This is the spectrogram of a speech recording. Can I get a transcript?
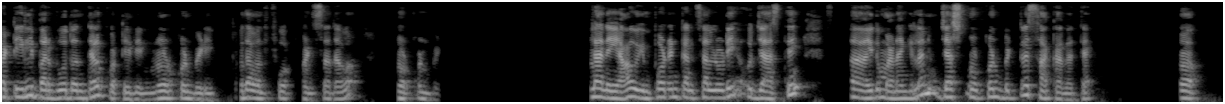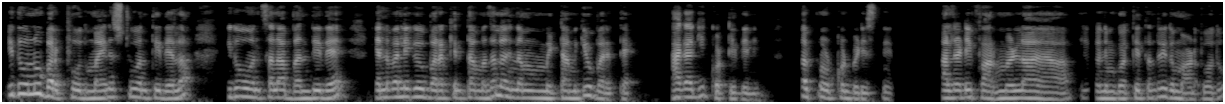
ಬಟ್ ಇಲ್ಲಿ ಬರ್ಬೋದು ಅಂತ ಹೇಳಿ ಕೊಟ್ಟಿದ್ದೀನಿ. ನೋಡ್ಕೊಂಡ್ಬಿಡಿ. ಹೌದಾ? ಒಂದು ಫೋರ್ ಪಾಯಿಂಟ್ಸ್ ಅದಾವ. ನೋಡ್ಕೊಂಡ್ಬಿಡಿ. ನಾನು ಯಾವ ಇಂಪಾರ್ಟೆಂಟ್ ಅನ್ಸಲ್ ನೋಡಿ ಅವು ಜಾಸ್ತಿ ಇದು ಮಾಡಂಗಿಲ್ಲ. ನೀವು ಜಸ್ಟ್ ನೋಡ್ಕೊಂಡ್ ಬಿಟ್ರೆ ಸಾಕಾಗತ್ತೆ ಇದೂನು ಬರ್ಬೋದು. ಮೈನಸ್ ಟೂ ಅಂತ ಇದೆಯಲ್ಲ, ಇದು ಒಂದ್ಸಲ ಬಂದಿದೆ. ಎನ್ವಲಿಗೂ ಬರಕ್ಕಿಂತ ಮೊದಲು ನಮ್ಮ ಮಿಟ್ಟಾಮಿಗೂ ಬರುತ್ತೆ. ಹಾಗಾಗಿ ಕೊಟ್ಟಿದ್ದೀನಿ. ಸ್ವಲ್ಪ ನೋಡ್ಕೊಂಡ್ ಬಿಡಿ ಸ್ನೇಹಿತರೆ ಆಲ್ರೆಡಿ ಫಾರ್ಮುಲಾ ನಿಮ್ಗೆ ಗೊತ್ತಿತ್ತಂದ್ರೆ ಇದು ಮಾಡ್ಬೋದು.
